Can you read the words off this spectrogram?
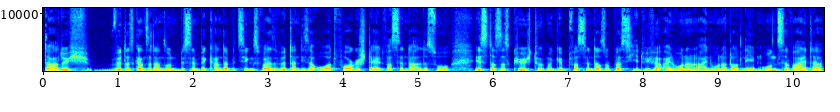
dadurch wird das Ganze dann so ein bisschen bekannter, beziehungsweise wird dann dieser Ort vorgestellt, was denn da alles so ist, dass es Kirchtürme gibt, was denn da so passiert, wie viele Einwohnerinnen und Einwohner dort leben und so weiter.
